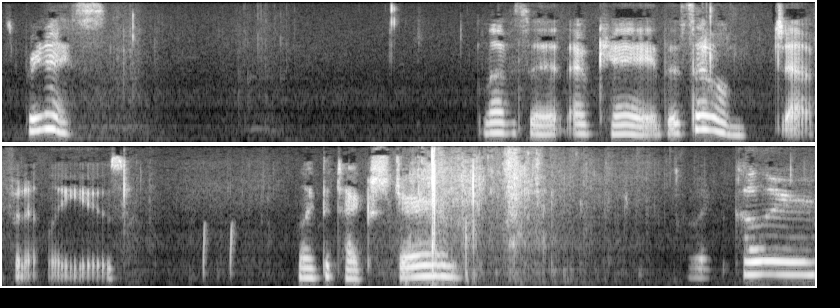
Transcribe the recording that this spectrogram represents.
it's pretty nice. Loves it. Okay, this I will definitely use. I like the texture. I like the color.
